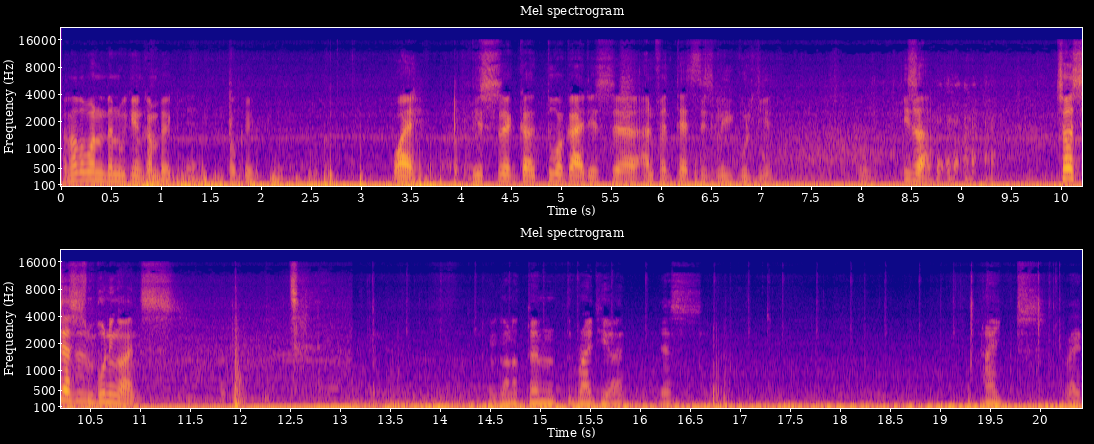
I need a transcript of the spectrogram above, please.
another one, then we can come back. Okay. Why? This uh, tour guide is uh, unfantastically good, yeah? Isa. Chosias is Buningans. We're gonna turn right here. Yes. Right. Right.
